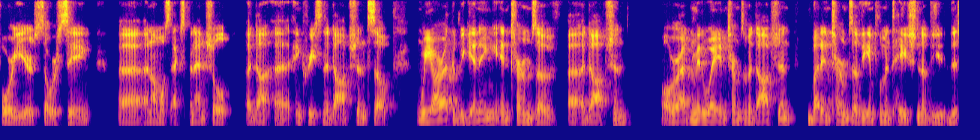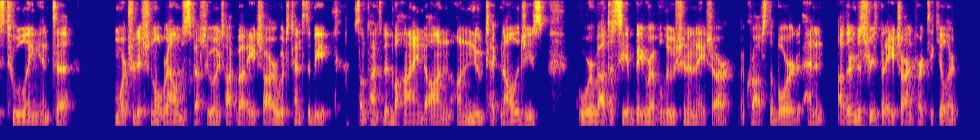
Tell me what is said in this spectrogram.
four years. So we're seeing uh, an almost exponential uh, increase in adoption. So we are at the beginning in terms of uh, adoption. Well, we're at midway in terms of adoption, but in terms of the implementation of the, this tooling into more traditional realms, especially when we talk about HR, which tends to be sometimes a bit behind on on new technologies. We're about to see a big revolution in HR across the board and in other industries, but HR in particular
